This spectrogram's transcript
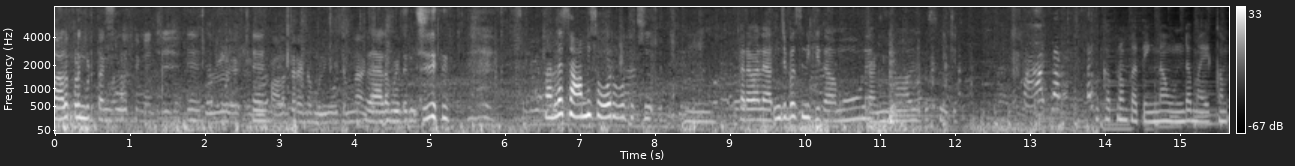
வாழைப்பழம் கொடுத்தாங்க. பழத்தை ரெண்டு முழுங்கிட்டோம்னா வேலை முடிஞ்சு நல்லா சாமி சோறு ஊட்டுச்சு பரவாயில்ல அஞ்சு பஸ் நிக்குதா? மூணு நாலு பஸ் நிக்குது. அதுக்கப்புறம் பார்த்தீங்கன்னா உண்ட மயக்கம்.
